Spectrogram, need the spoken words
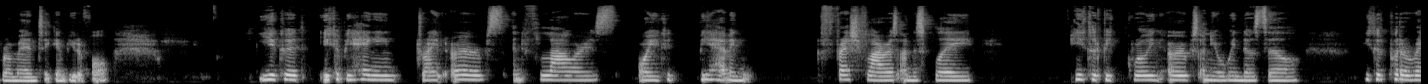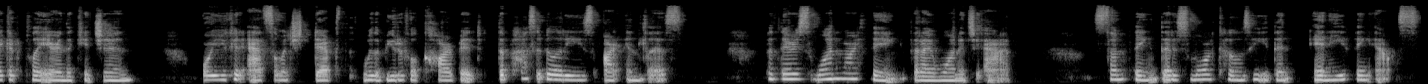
romantic and beautiful. You could you could be hanging dried herbs and flowers, or you could be having fresh flowers on display. You could be growing herbs on your windowsill. You could put a record player in the kitchen or you could add so much depth with a beautiful carpet. The possibilities are endless. But there's one more thing that I wanted to add something that is more cozy than anything else.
